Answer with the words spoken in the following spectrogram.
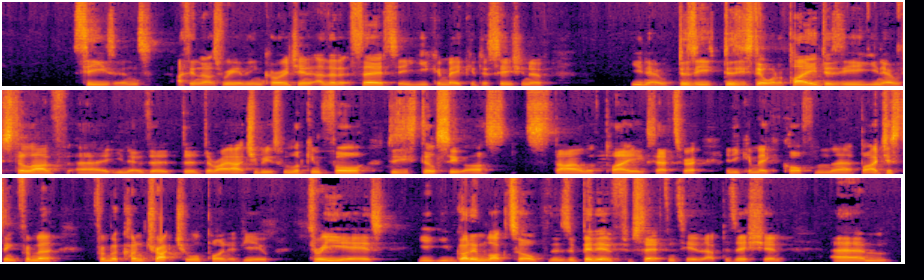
seasons, I think that's really encouraging. And then at 30, you can make a decision of you know, does he does he still want to play? Does he, you know, still have uh, you know the, the, the right attributes we're looking for? Does he still suit our style of play, etc. And you can make a call from there. But I just think from a from a contractual point of view, three years, you, have got him locked up. There's a bit of certainty at that position. Um,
